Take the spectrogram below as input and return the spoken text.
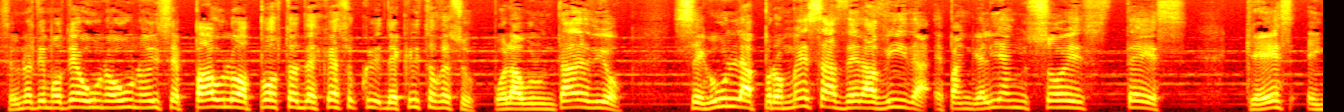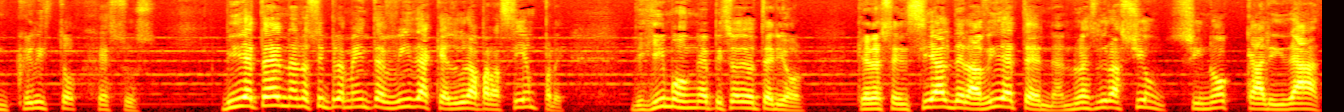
Según Timoteo 1.1 dice Pablo, apóstol de, Cristo Jesús, por la voluntad de Dios, según las promesas de la vida, evangelian soestes, que es en Cristo Jesús. Vida eterna no es simplemente vida que dura para siempre. Dijimos en un episodio anterior que lo esencial de la vida eterna no es duración, sino calidad.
